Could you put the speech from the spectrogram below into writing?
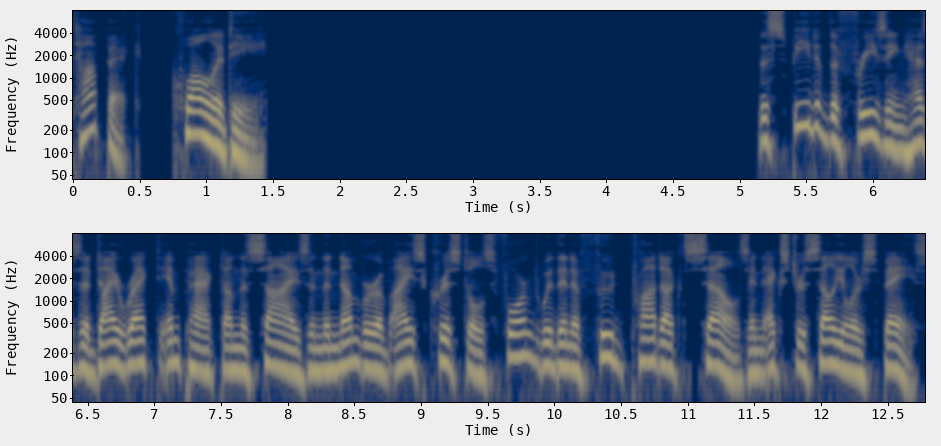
Topic: Quality The speed of the freezing has a direct impact on the size and the number of ice crystals formed within a food product's cells and extracellular space.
